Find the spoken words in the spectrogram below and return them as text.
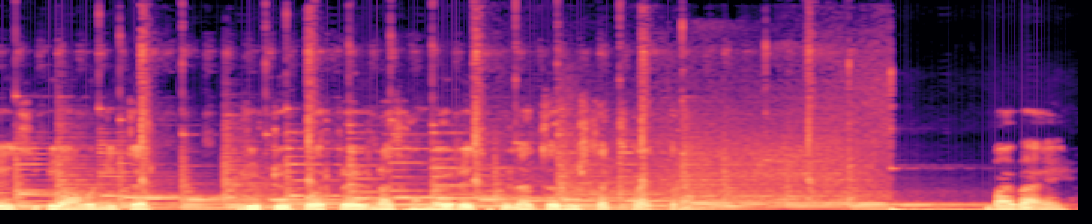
रेसिपी आवडली तर यूट्यूबवर प्रेरणाच होममेड रेसिपीला जरूर सबस्क्राईब करा. बाय बाय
